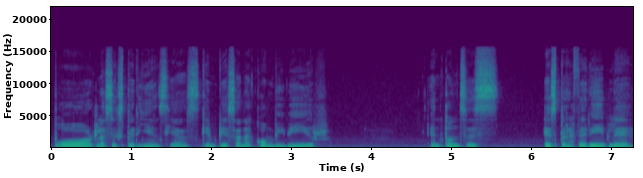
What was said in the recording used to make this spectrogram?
por las experiencias que empiezan a convivir entonces es preferible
